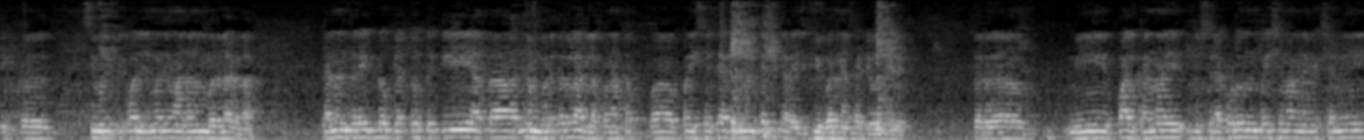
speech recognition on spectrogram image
एक सीओईपी कॉलेजमध्ये माझा नंबर लागला. त्यानंतर एक डोक्यात होतं की आता नंबर तर लागला पण आता प- पैशाची अरेंजमेंट कशी करायची फी भरण्यासाठी वगैरे. तर मी पालकांना दुसऱ्याकडून पैसे मागण्यापेक्षा मी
